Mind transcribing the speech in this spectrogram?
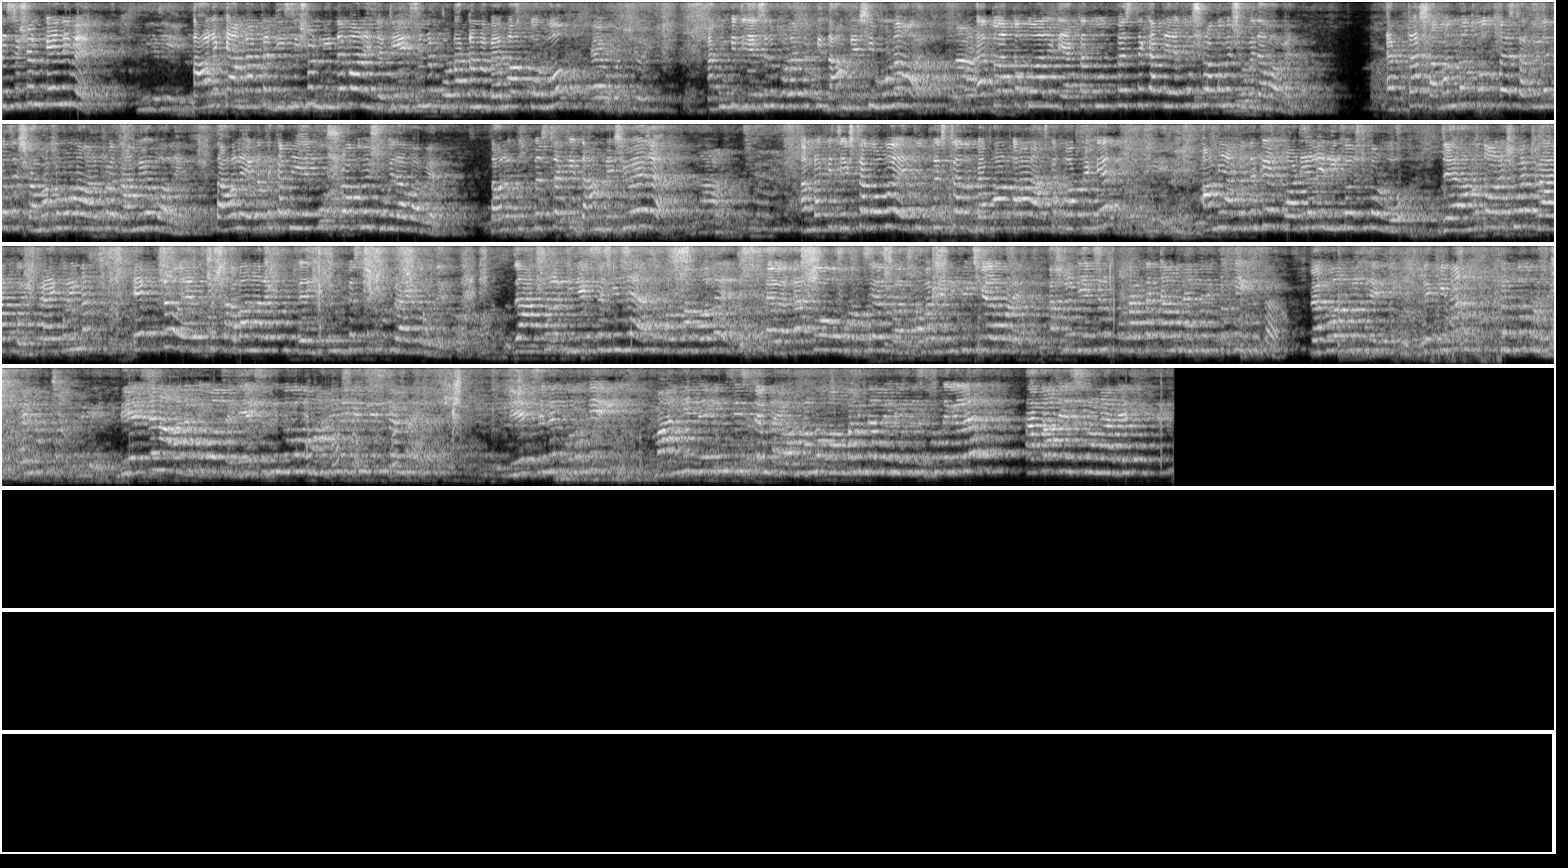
Decision কে নেবে? তাহলে কি আমরা একটা ডিসিশন নিতে পারি যে ডিএক্সএন এর প্রোডাক্ট আমরা ব্যবহার করব? হ্যাঁ অবশ্যই। এখন কি ডিএক্সএন এর প্রোডাক্টের কি দাম বেশি মনে হয়? এত এত কোয়ালিটি একটা টুথপেস্ট থেকে আপনি একুশ রকমের সুবিধা পাবেন। একটা সামান্য টুথপেস্ট আপনাদের কাছে সামান্য মনে হয় অনেকটা দামিও বলে। তাহলে এটা থেকে আপনি একুশ রকমের সুবিধা পাবেন। তাহলে টুথপেস্টটা কি দাম বেশি হয়ে যায়? আমরা কি চেষ্টা করব এই টুথপেস্টটা ব্যবহার করার আমরা তো অনেক সময় ট্রাই করি ট্রাই করি না। একটু একটু সাবান আর একটু টুথপেস্ট একটু ট্রাই করে দেখব। যে আসলে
